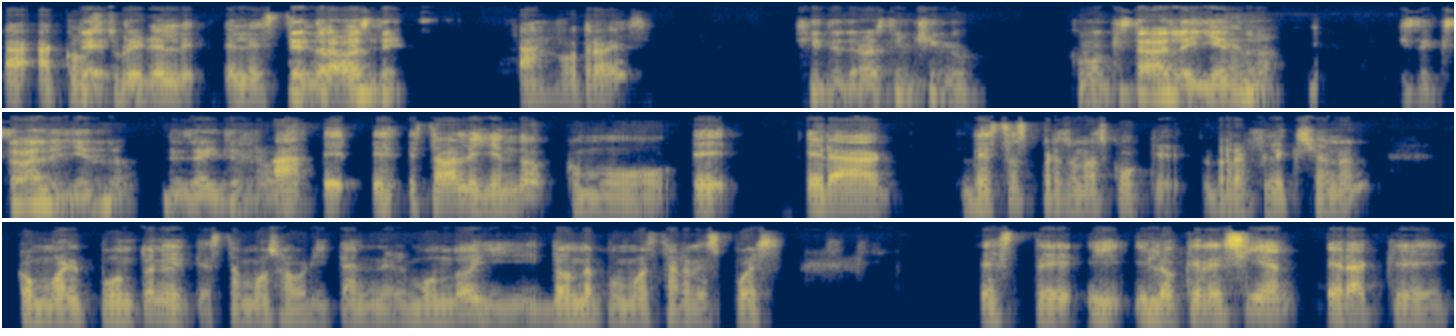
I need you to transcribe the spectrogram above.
a- a construir el, el Te estilo. del- trabaste, Ah, ¿otra vez? sí, te trabaste un chingo. Como que estabas leyendo, dijiste que estabas leyendo, desde ahí te. Ah, eh, eh, estaba leyendo como eh, era de estas personas como que reflexionan como el punto en el que estamos ahorita en el mundo y dónde podemos estar después. Este, y, y lo que decían era que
